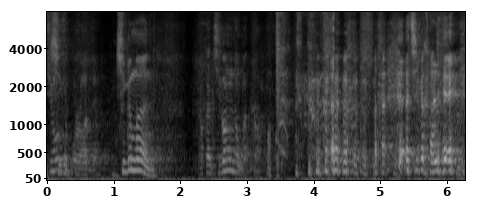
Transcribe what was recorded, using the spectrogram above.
지금도 볼록한데. 지금은 약간 지방종 같다. 집에 갈래.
